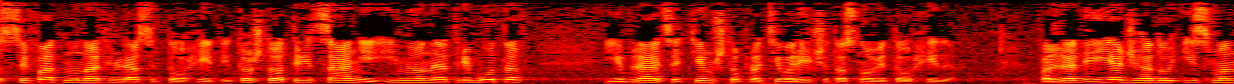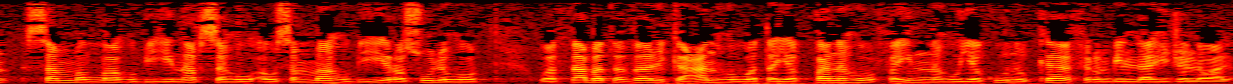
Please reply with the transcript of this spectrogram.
сифат мунафин ляси таухид. И то, что отрицание имен и атрибутов является тем, что противоречит основе таухида. فالذي يجهد اسما سمى الله به نفسه أو سماه به رسوله وثبت ذلك عنه وتيقنه فإنه يكون كافرا بالله جل وعلا.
